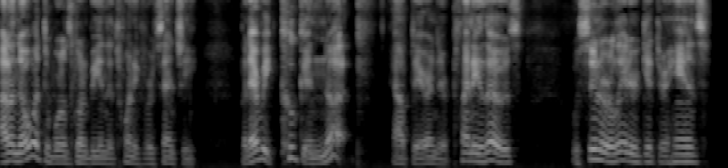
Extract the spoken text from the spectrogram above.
I don't know what the world's going to be in the 21st century, but every kook and nut out there, and there are plenty of those, will sooner or later get their hands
